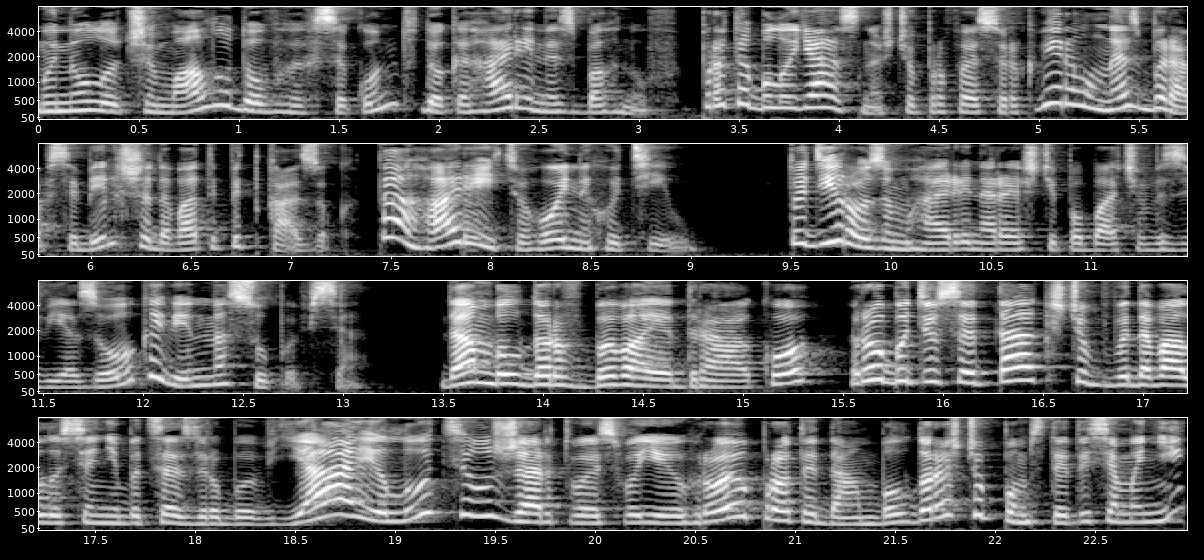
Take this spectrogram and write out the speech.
Минуло чимало довгих секунд, доки Гаррі не збагнув. Проте було ясно, що професор Квірл не збирався більше давати підказок, та Гаррі й цього й не хотів. Тоді розум Гаррі нарешті побачив зв'язок, і він насупився. Дамблдор вбиває драко, робить усе так, щоб видавалося, ніби це зробив я, і Луціус жертвує своєю грою проти Дамблдора, щоб помститися мені.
